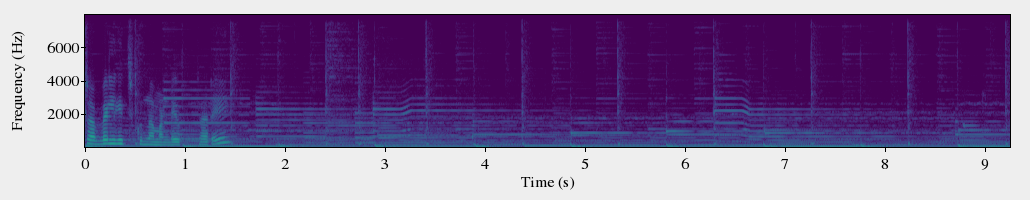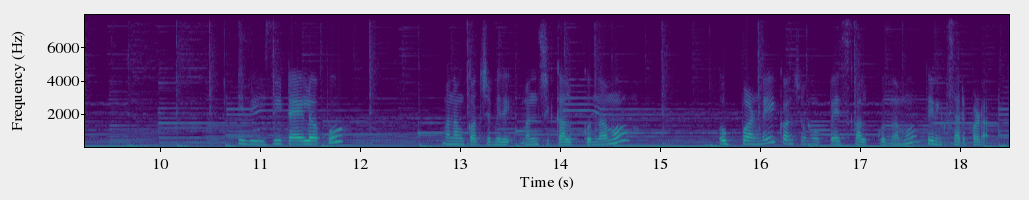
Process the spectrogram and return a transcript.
స్టవ్ వెలిగించుకుందామండి ఒకసారి. ఇది హీట్ అయ్యేలోపు మనం కొంచెం ఇది మంచి కలుపుకుందాము. ఉప్పు అండి కొంచెం ఉప్పు వేసి కలుపుకుందాము. దీనికి సరిపడా.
